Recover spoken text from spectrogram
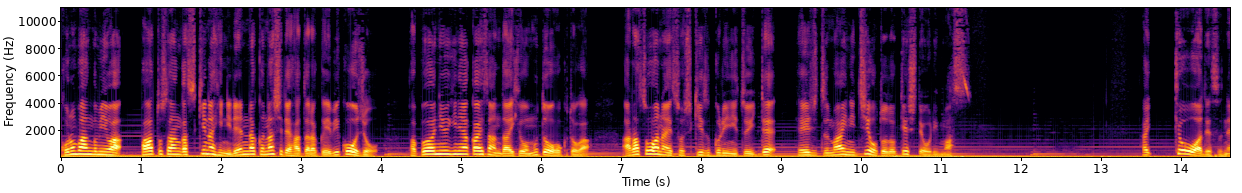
この番組はパートさんが好きな日に連絡なしで働くエビ工場パプアニューギニア海産代表武藤北斗が争わない組織づくりについて平日毎日お届けしております。はい今日はですね、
